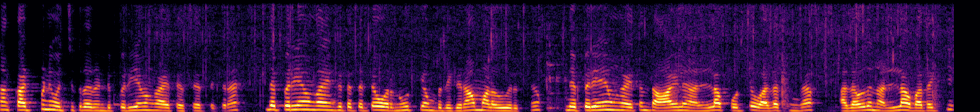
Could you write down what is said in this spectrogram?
நான் கட் பண்ணி வச்சுக்கிற ரெண்டு பெரிய வெங்காயத்தை சேர்த்துக்கிறேன். இந்த பெரிய வெங்காயம் கிட்டத்தட்ட ஒரு 150 கிராம் அளவு இருக்குது இந்த பெரிய வெங்காயத்தை இந்த ஆயிலை நல்லா போட்டு வதக்குங்க. அதாவது நல்லா வதக்கி,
